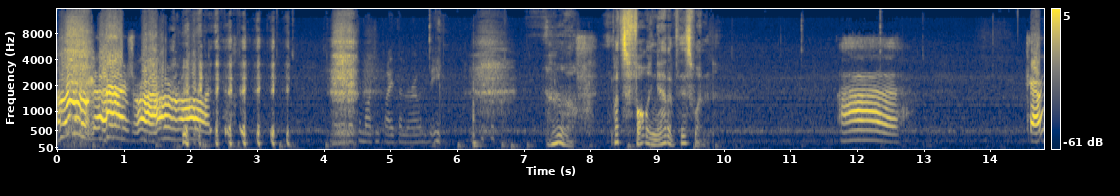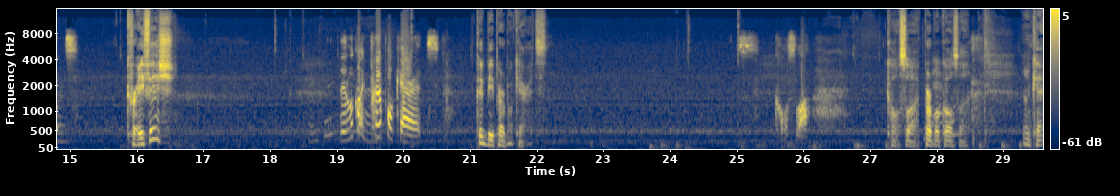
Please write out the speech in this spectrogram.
Oh, yes, right. Make a Monty Python around me. Oh, what's falling out of this one? Ah. carrots? Crayfish? They look like purple carrots. Could be purple carrots. Coleslaw. Coleslaw, purple coleslaw. Okay.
